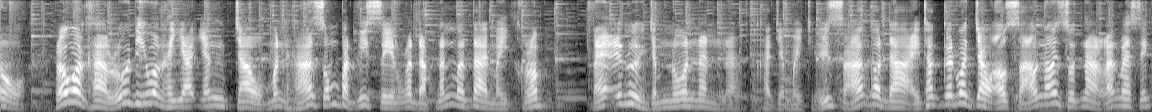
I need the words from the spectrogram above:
ว เพราะว่าข้ารู้ดีว่าขยะยังเจ้ามันหาสมบัติวิเศษระดับนั้นมาได้ไหมครับ แต่เรื่องจำนวนนั่นนะข้าจะไม่ถือสาก็ได้ ถ้าเกิดว่าเจ้าเอาสาวน้อยสุดน่ารักและเซ็ก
